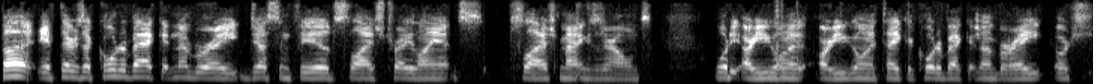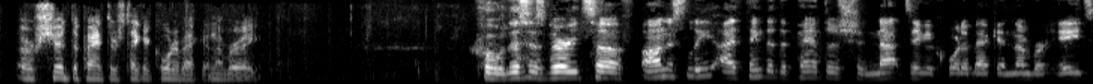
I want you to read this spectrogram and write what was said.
But if there's a quarterback at number eight, Justin Fields slash Trey Lance slash Mac Jones, what are you going to are you to take a quarterback at number eight, or or should the Panthers take a quarterback at number eight? Cool. This is very tough. Honestly, I think that the Panthers should not take a quarterback at number eight.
